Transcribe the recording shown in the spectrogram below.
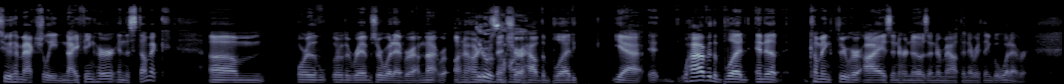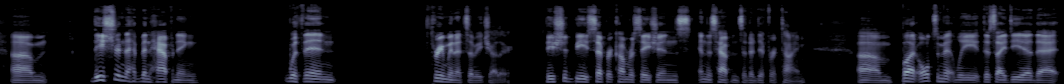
to him actually knifing her in the stomach. Um, or the, or the ribs or whatever. I'm not 100% sure how the blood yeah, it, however the blood ended up coming through her eyes and her nose and her mouth and everything, but whatever. Um, these shouldn't have been happening within three minutes of each other. These should be separate conversations, and this happens at a different time. Um, but ultimately, this idea that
